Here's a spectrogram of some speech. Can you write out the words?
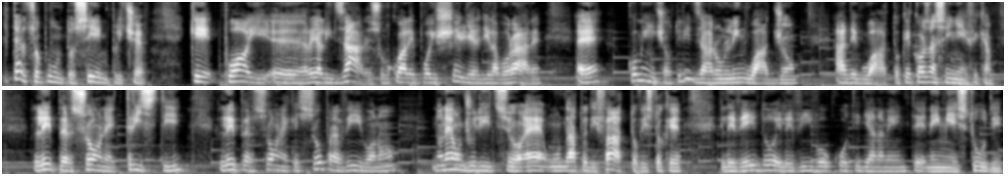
Il terzo punto semplice che puoi eh, realizzare, sul quale puoi scegliere di lavorare, è comincia a utilizzare un linguaggio adeguato. Che cosa significa? Le persone tristi, le persone che sopravvivono, non è un giudizio, è un dato di fatto, visto che le vedo e le vivo quotidianamente nei miei studi.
